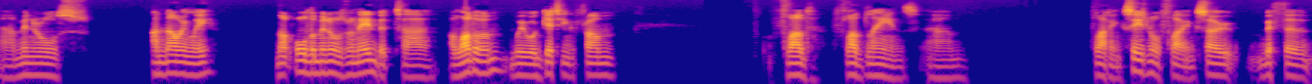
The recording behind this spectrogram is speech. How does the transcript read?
uh, minerals unknowingly, not all the minerals we need, but uh, a lot of them we were getting from flood floodlands, um, flooding, seasonal flooding. So with the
